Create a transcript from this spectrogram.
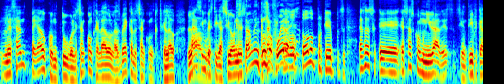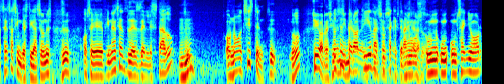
les han pegado con tubo, les han congelado las becas, les han congelado las investigaciones. Estando incluso fuera, ¿eh? Todo porque pues, esas, eh, esas comunidades científicas, esas investigaciones, Sí. o se financian desde el Estado o no existen. Sí. ¿no? Sí, o reciben Entonces, pero aquí resulta que tenemos un, un- un señor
